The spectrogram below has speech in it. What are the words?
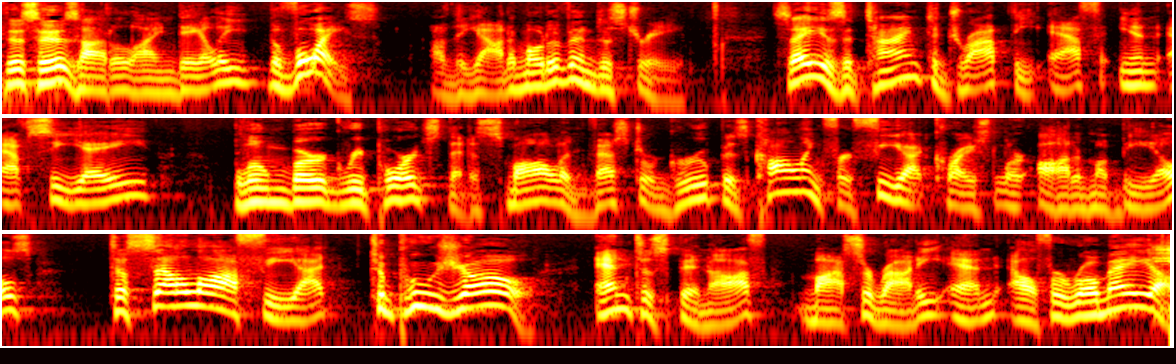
This is Autoline Daily, the voice of the automotive industry. Say, is it time to drop the F in FCA? Bloomberg reports that a small investor group is calling for Fiat Chrysler automobiles to sell off Fiat to Peugeot and to spin off Maserati and Alfa Romeo.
